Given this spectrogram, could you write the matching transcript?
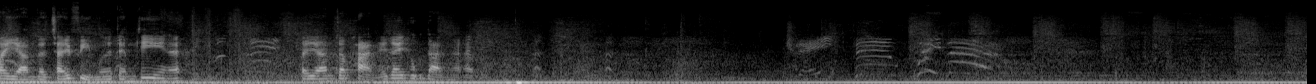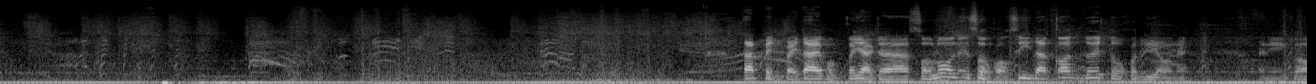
พยายามจะใช้ฝีมือเต็มที่นะ พยายามจะผ่านให้ได้ทุกดันนะครับ ถ้าเป็นไปได้ผมก็อยากจะโซโล่ในส่วนของซีดากอนด้วยตัวคนเดียวนะ อันนี้ก็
